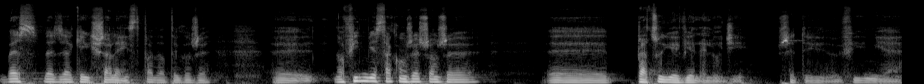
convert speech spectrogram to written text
bez, bez jakiegoś szaleństwa, dlatego że y, no, film jest taką rzeczą, że y, pracuje wiele ludzi przy tym filmie.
